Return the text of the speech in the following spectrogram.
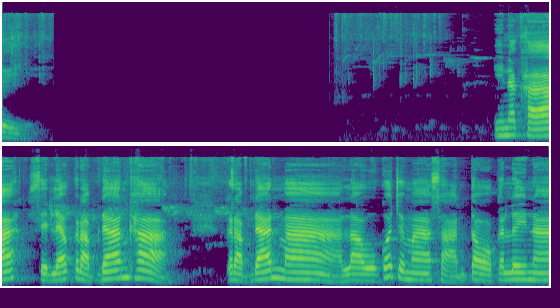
ย นี่นะคะ เสร็จแล้วกลับด้านค่ะ กลับด้านมาเราก็จะมาสารต่อกันเลยนะ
